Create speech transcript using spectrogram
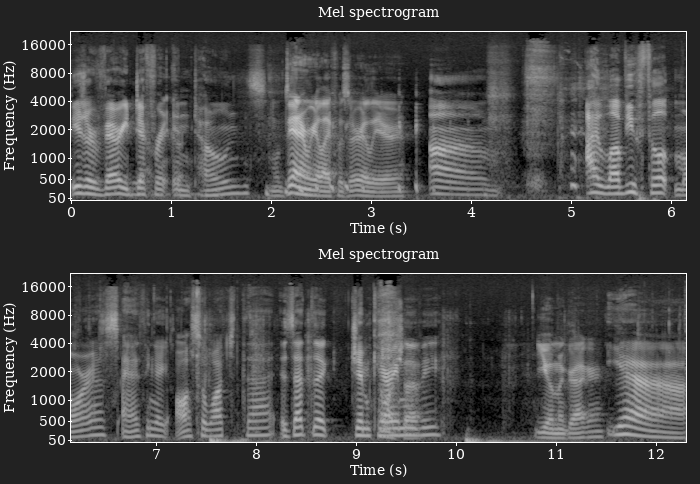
these are very different in tones. Well, Dan in Real Life was earlier. Um, I love you, Philip Morris. I think I also watched that. Is that the Jim Carrey Watched that. movie? Ewan McGregor. Yeah,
